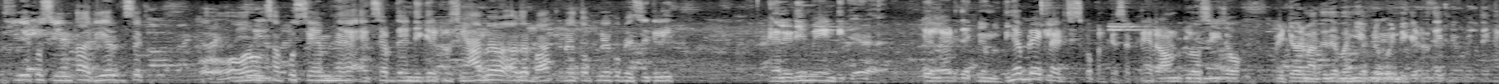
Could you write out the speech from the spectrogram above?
इसलिए कुछ सीन था रियर से ओवरऑल सब कुछ सेम है एक्सेप्ट द इंडिकेटर्स यहाँ पे अगर बात करें तो अपने को बेसिकली एलईडी में टेल लाइट देखने को मिलती है ब्रेक लाइट जिसको अपन कह सकते हैं। राउंड ग्लोसी जो मीटियोर में आते थे वही अपने को इंडिकेटर देखने को मिलते हैं।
